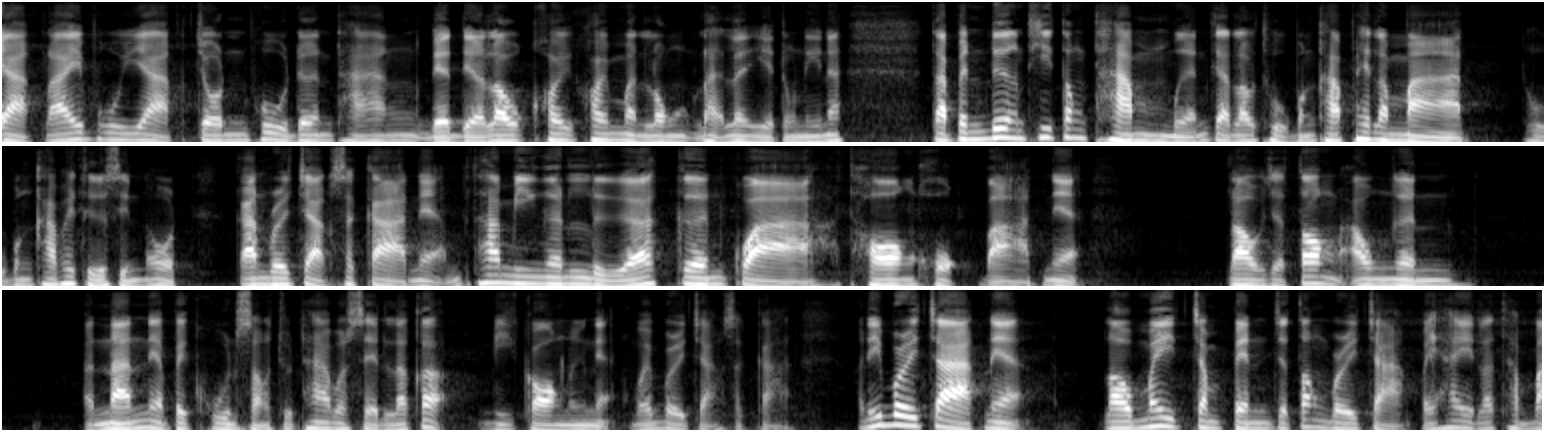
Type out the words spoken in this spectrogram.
ยากไร้ผู้ยากจนผู้เดินทาง เดี๋ยวเดี๋ยวเราค่อยค่อยมาลงรายละเอียดตรงนี้นะแต่เป็นเรื่องที่ต้องทำเหมือนกับเราถูกบังคับให้ละหมาดถูกบังคับให้ถือศีลอด การบริจาคสกาดเนี่ยถ้ามีเงินเหลือเกินกว่าทอง 6 บาทเนี่ยเราจะต้องเอาเงินนนั้นเนี่ยไปคูณ 2.5%แล้วก็มีกองหนึ่งเนี่ยไว้บริจาคสกาดอันนี้บริจาคเนี่ย เราไม่จำเป็นจะต้องบริจาคไปให้รัฐบ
